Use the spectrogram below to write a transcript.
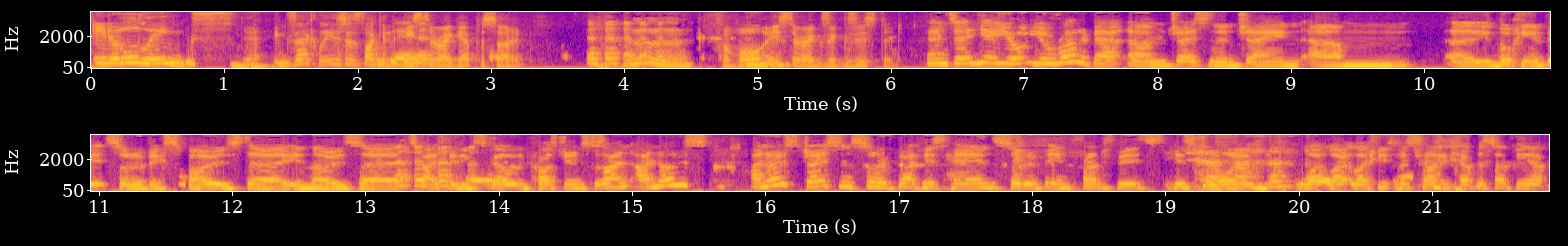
It all links. Yeah, exactly. This is like an Yeah. Easter egg episode. Mm. Before Easter eggs existed. And uh, yeah, you're you're right about um, Jason and Jane um, uh, looking a bit sort of exposed uh, in those uh, tight-fitting skeleton costumes because I, I noticed I noticed Jason sort of got his hands sort of in front of his his groin like, like like he's, he's trying to cover something up,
